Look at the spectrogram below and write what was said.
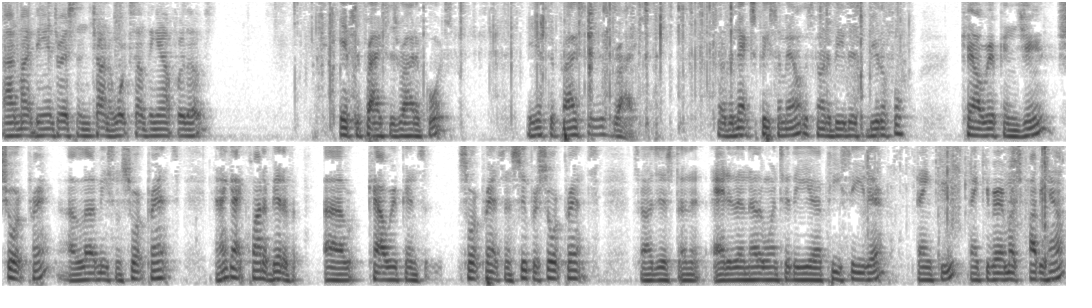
I might be interested in trying to work something out for those. If the price is right, of course. If the price is right. So the next piece of mail is going to be this beautiful Cal Ripken Jr. short print. I love me some short prints. And I got quite a bit of uh, Cal Ripken's short prints and super short prints. So I just added another one to the uh, PC there. Thank you. Thank you very much, Hobby Hound.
